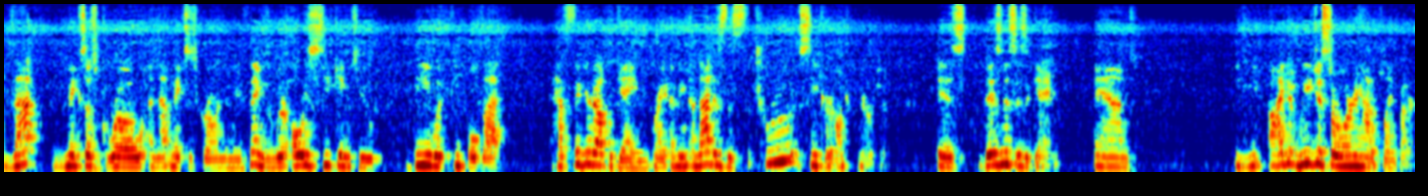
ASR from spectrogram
that makes us grow and that makes us grow into new things. And we're always seeking to be with people that have figured out the game, right? I mean, and that is the true secret of entrepreneurship is business is a game. And I do, we just are learning how to play it better.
